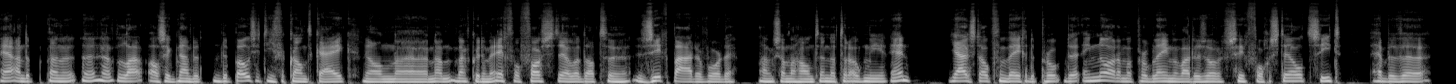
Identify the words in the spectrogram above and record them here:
Aan de, eh, la- als ik naar de, positieve kant kijk, dan, eh, dan, dan kunnen we echt wel vaststellen dat we zichtbaarder worden langzamerhand. En dat er ook meer, en juist ook vanwege de, de enorme problemen waar de zorg zich voor gesteld ziet, hebben we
